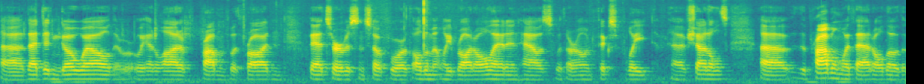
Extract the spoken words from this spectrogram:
Uh, that didn't go well. Were, we had a lot of problems with fraud and bad service and so forth. Ultimately, brought all that in house with our own fixed fleet of shuttles. Uh, the problem with that, although the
